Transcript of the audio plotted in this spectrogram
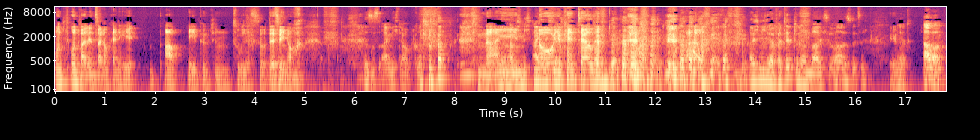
Und, und weil Instagram keine E, A, E-Pünktchen zulässt. So, deswegen auch. Das ist eigentlich der Hauptgrund. Nein. Ich no, you can't tell them. Habe ich mich wieder vertippt und dann war ich so, oh, das ist witzig. ja. Aber,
